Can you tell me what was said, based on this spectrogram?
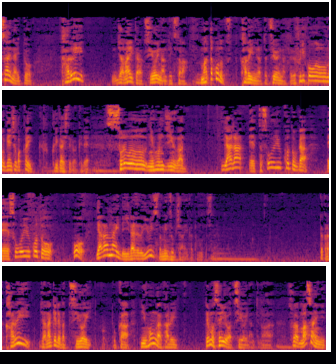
抑えないと軽いじゃないから強いなんて言ってたら、また今度軽いになって強いになって振り子の現象ばっかり繰り返してるわけでそれを日本人はやら、えっと、そういうことが、えー、そういうことをやらないでいられる唯一の民族じゃないかと思うんですね。だから軽いじゃなければ強いとか日本が軽いでも西洋は強いなんていうのはそれはまさに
